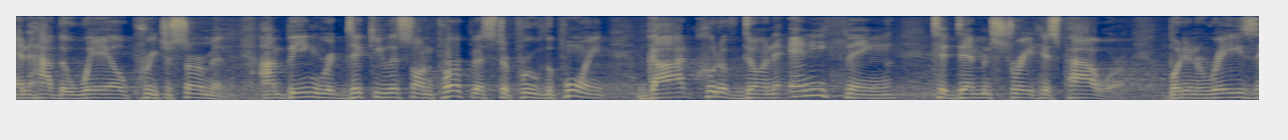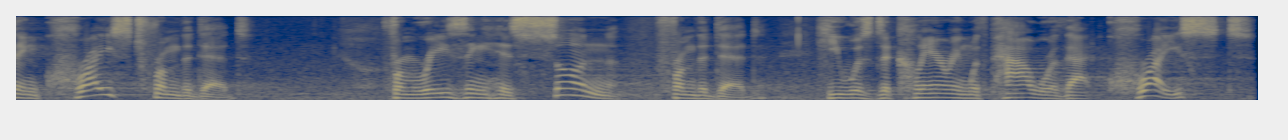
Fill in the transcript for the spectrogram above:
and had the whale preach a sermon. I'm being ridiculous on purpose to prove the point. God could have done anything to demonstrate his power. But in raising Christ from the dead, from raising his son from the dead, he was declaring with power that Christ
